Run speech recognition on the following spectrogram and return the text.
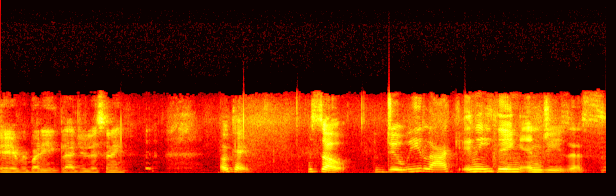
Hey everybody, glad you're listening. Okay, so do we lack anything in Jesus?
